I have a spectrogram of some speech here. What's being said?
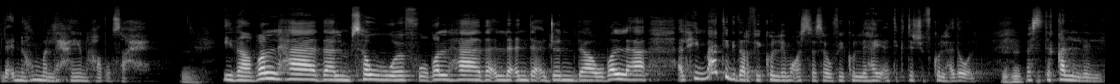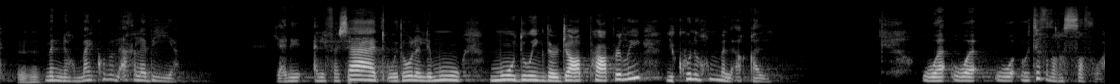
لأن هم اللي حينهضوا صح. إذا ظل هذا المسوف وظل هذا اللي عنده اجنده وظل ها- الحين ما تقدر في كل مؤسسة وفي كل هيئة تكتشف كل هذول. بس تقلل منهم ما يكونوا الأغلبية. يعني الفساد وذول اللي مو مو doing their job properly يكونوا هم الأقل. و و وتفضل الصفوة.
